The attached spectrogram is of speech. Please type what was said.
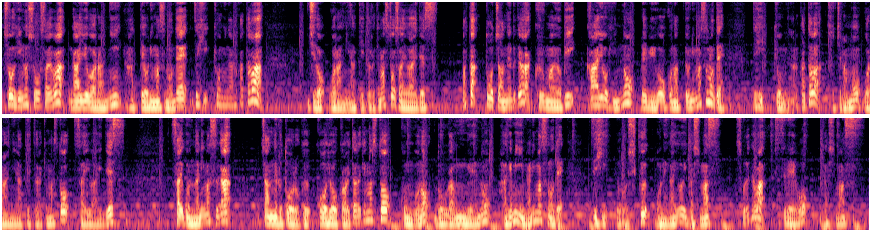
商品の詳細は概要欄に貼っておりますので、ぜひ興味のある方は一度ご覧になっていただけますと幸いです。また、当チャンネルでは車及びカー用品のレビューを行っておりますので、ぜひ興味のある方はそちらもご覧になっていただけますと幸いです。最後になりますが、チャンネル登録、高評価をいただけますと、今後の動画運営の励みになりますので、ぜひよろしくお願いをいたします。それでは失礼をいたします。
